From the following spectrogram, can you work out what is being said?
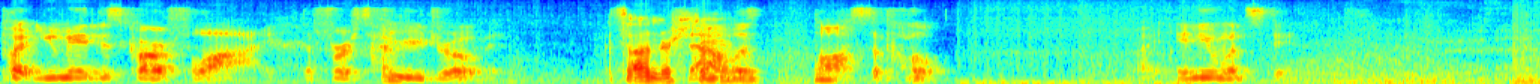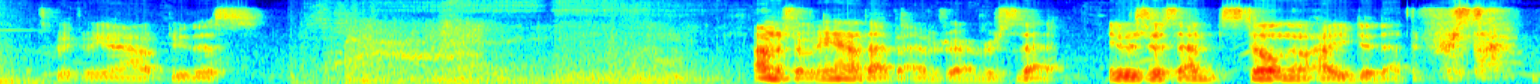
but you made this car fly the first time you drove it. It's That was possible by anyone's standards. Let's quickly get out, do this. I'm not sure. You're not that bad of a driver. It's that it was just I still don't know how you did that the first time.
